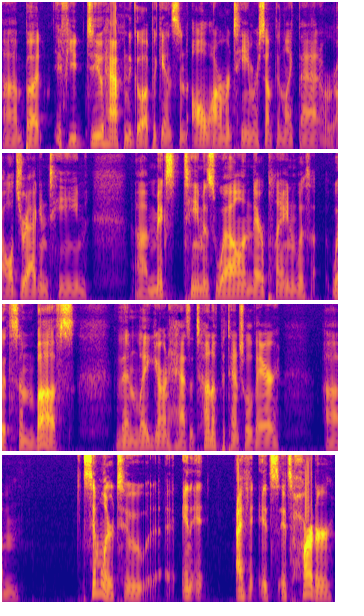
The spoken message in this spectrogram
Uh, but if you do happen to go up against an all armor team or something like that, or all dragon team, uh, mixed team as well, and they're playing with with some buffs, then Leg Yarn has a ton of potential there. Um, similar to, in it, I it's it's harder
